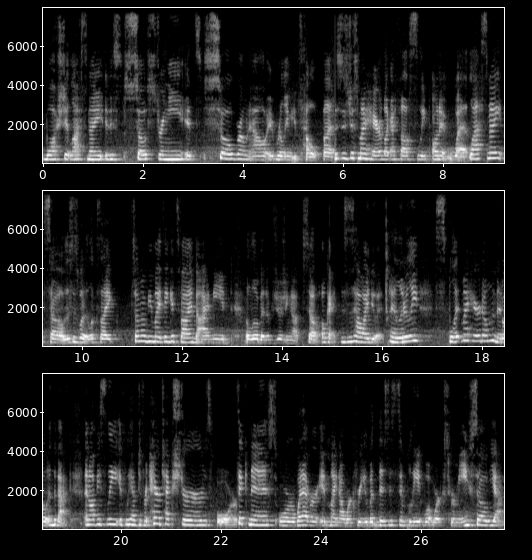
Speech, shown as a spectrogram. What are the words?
washed it last night. It is so stringy. It's so grown out. It really needs help. But this is just my hair. Like I fell asleep on it wet last night. So this is what it looks like some of you might think it's fine, but I need a little bit of zhuzhing up. So, okay, this is how I do it. I literally split my hair down the middle in the back. And obviously, if we have different hair textures or thickness or whatever, it might not work for you, but this is simply what works for me. So yeah,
